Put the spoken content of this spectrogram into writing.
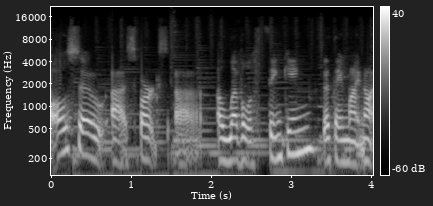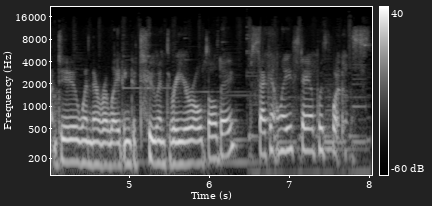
also uh, sparks uh, a level of thinking that they might not do when they're relating to two and three year olds all day. Secondly, stay up with what's,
